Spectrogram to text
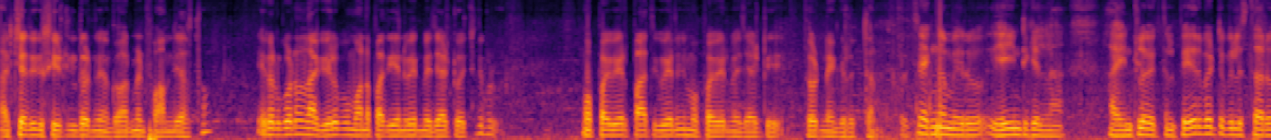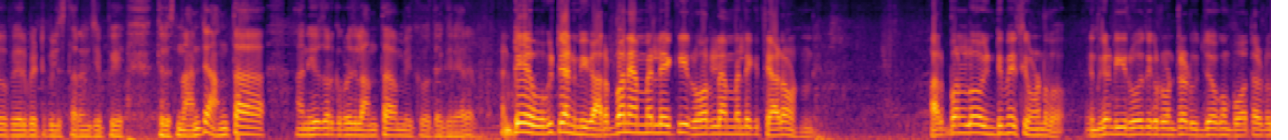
అత్యధిక సీట్లతో మేము గవర్నమెంట్ ఫామ్ చేస్తాం. ఇక్కడ కూడా నాకు గెలుపు మొన్న పదిహేను వేలు మెజార్టీ వచ్చింది. ఇప్పుడు ముప్పై వేలు పాతిక వేలు నుంచి ముప్పై వేలు మెజార్టీ తోటి నేను గెలుస్తాను ప్రత్యేకంగా మీరు ఏ ఇంటికి వెళ్ళినా ఆ ఇంట్లో వ్యక్తులను పేరు పెట్టి పిలుస్తారు పేరు పెట్టి పిలుస్తారని చెప్పి తెలుస్తుంది. అంటే అంతా ఆ నియోజకవర్గ ప్రజలు అంతా మీకు దగ్గర అంటే ఒకటి అండి మీకు అర్బన్ ఎమ్మెల్యేకి రూరల్ ఎమ్మెల్యేకి తేడా ఉంటుంది. అర్బన్లో ఇంటిమేసీ ఉండదు. ఎందుకంటే ఈ రోజు ఇక్కడ ఉంటాడు ఉద్యోగం పోతాడు.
